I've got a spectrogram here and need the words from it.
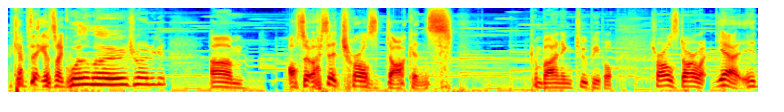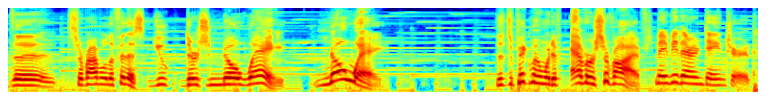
I kept thinking it's like what am I trying to get? Um also I said Charles Dawkins combining two people. Charles Darwin. Yeah, the survival of the fittest. You there's no way. No way. That the Pikmin would have ever survived. Maybe they're endangered.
